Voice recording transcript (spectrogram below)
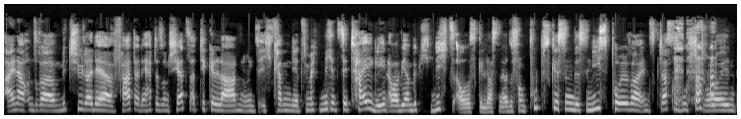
einer unserer Mitschüler, der Vater, der hatte so einen Scherzartikelladen und ich kann jetzt möchte nicht ins Detail gehen, aber wir haben wirklich nichts ausgelassen. Also vom Pupskissen bis Niespulver ins Klassenbuch streuen,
